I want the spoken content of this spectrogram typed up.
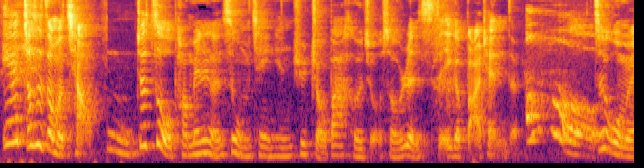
因为就是这么巧，嗯，就坐我旁边那个人是我们前几天去酒吧喝酒的时候认识的一个 bartender，哦就是我们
